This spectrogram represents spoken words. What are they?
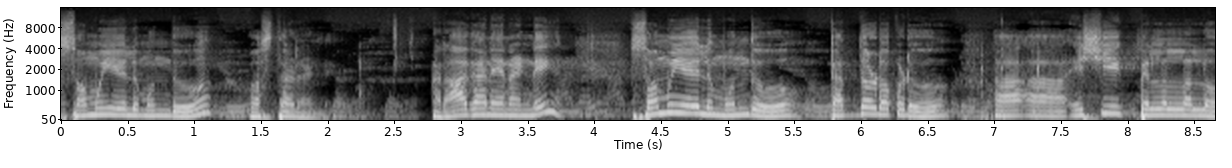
సమూయేలు ముందు వస్తాడండి. రాగానేనండి సమూయేలు ముందు పెద్దోడొకడు యషి పిల్లలలో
